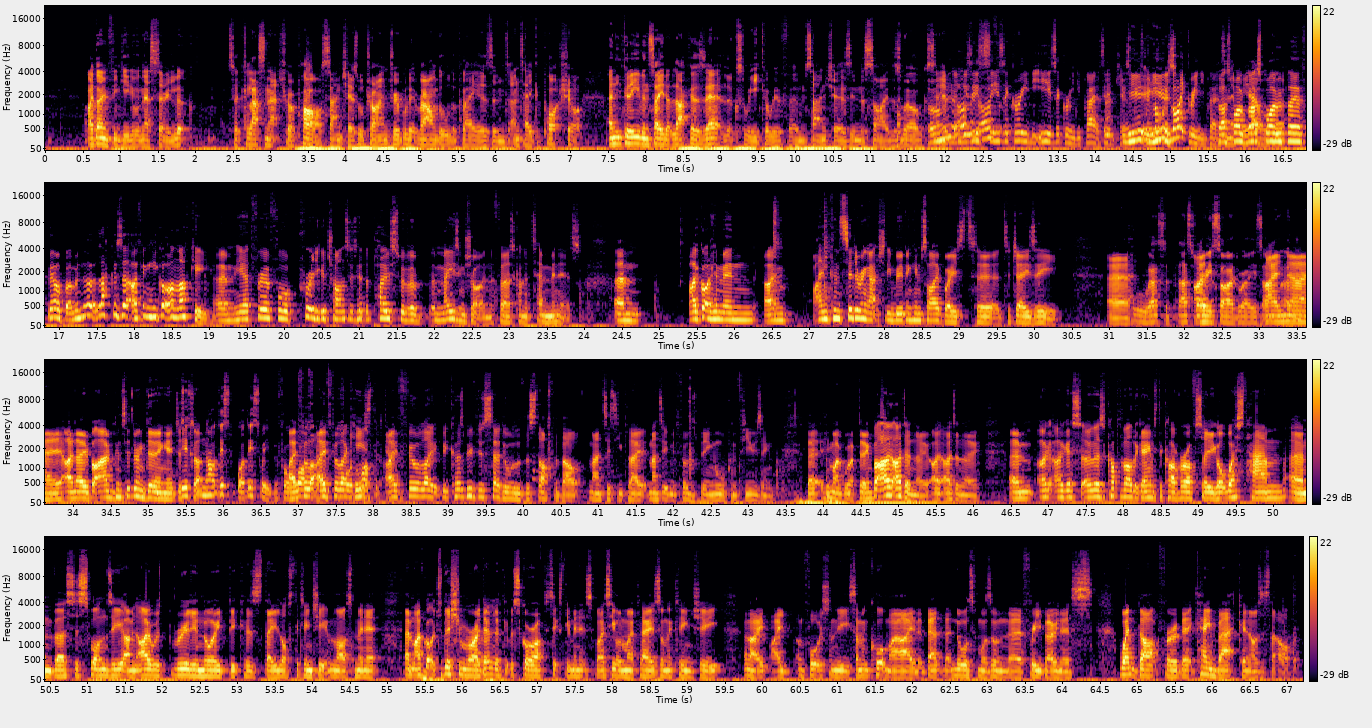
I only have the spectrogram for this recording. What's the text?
I don't think he will necessarily look to Kolasinac for a pass, Sanchez will try and dribble it around all the players and, and take a pot shot. And you could even say that Lacazette looks weaker with um, Sanchez in the side as well because Oh, he's, yeah, I he's, he's a greedy. He is a greedy player, Sanchez. He, we, he is. like greedy players. That's why. FPL, that's why we play FPL. But I mean, look, Lacazette. I think he got unlucky. Um, he had three or four pretty good chances. Hit the post with an amazing shot in the first kind of ten minutes. Um, I got him in. I'm. I'm considering actually moving him sideways to to Jay Z. Uh, Ooh, that's a, that's very I- sideways. I Um, know, I know, but I'm considering doing it just This, not this. What this week before? I feel Watford, I feel like he's I feel like because we've just said all of the stuff about Man City play Man City midfielders being all confusing that he might be worth doing but I, I don't know I, I don't know um, I, I guess uh, there's a couple of other games to cover off so you got West Ham um, versus Swansea I mean I was really annoyed because they lost the clean sheet in the last minute um, I've got a tradition where I don't look at the score after 60 minutes if I see one of my players on the clean sheet and I, I unfortunately something caught my eye that bet that Norton was on the free bonus went dark for a bit came back and I was just like oh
